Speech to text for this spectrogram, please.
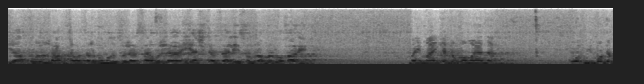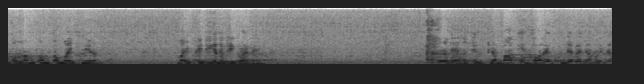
يقول الله عز وجل هم الثلاثاء لا يشكى جليس رواه البخاري ভাই মাইক একটু কমায় দেন কোন বিপদে পড়লাম কোন তো মাইক নিয়ে মাইক ফিটিং এ তো ঠিক হয় নাই এটা বাতি জলে নেবে কেন ওইটা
